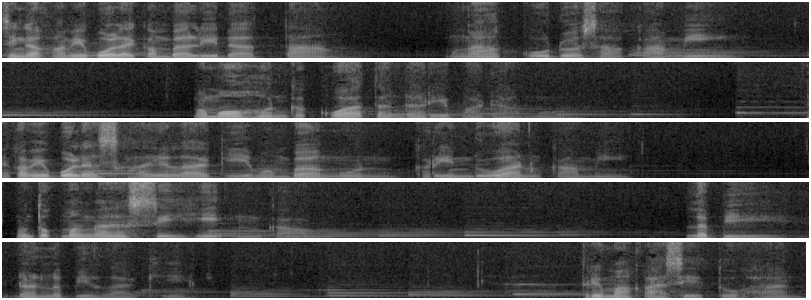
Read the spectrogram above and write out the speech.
Sehingga kami boleh kembali datang, mengaku dosa kami, memohon kekuatan daripadamu. Dan kami boleh sekali lagi membangun kerinduan kami untuk mengasihi Engkau lebih dan lebih lagi. Terima kasih Tuhan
